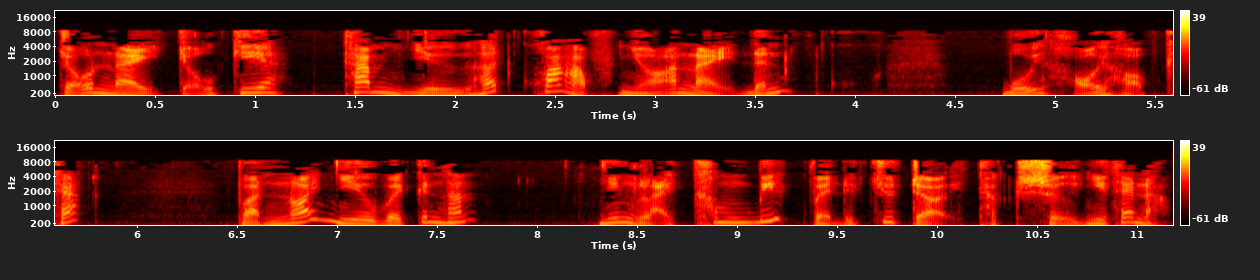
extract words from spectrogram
chỗ này chỗ kia, tham dự hết khóa học nhỏ này đến buổi hội họp khác, và nói nhiều về Kinh Thánh, nhưng lại không biết về Đức Chúa Trời thật sự như thế nào.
